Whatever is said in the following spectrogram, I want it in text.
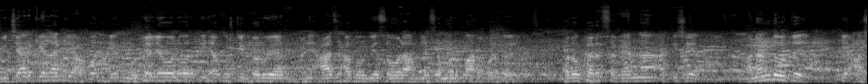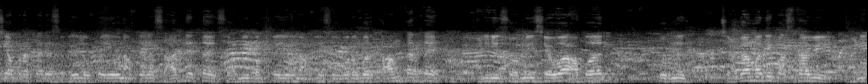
विचार केला की आपण हे मोठ्या लेवलवरती ह्या गोष्टी करूयात. आणि आज हा भव्य सोहळा आपल्यासमोर पार पडतोय. खरोखर सगळ्यांना अतिशय आनंद होतोय की अशा प्रकारे सगळे लोक येऊन आपल्याला साथ देत आहेत स्वामी भक्त येऊन आपल्यासोबरोबर काम करत आहेत आणि ही स्वामी सेवा आपण पूर्ण जगामध्ये पसरावी आणि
